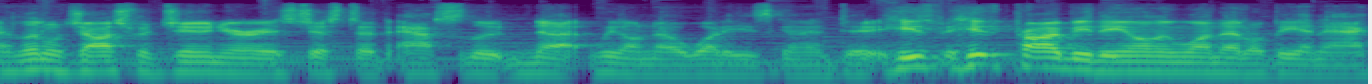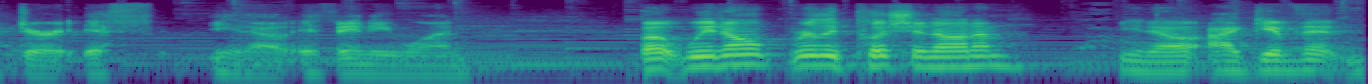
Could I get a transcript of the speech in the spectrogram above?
And little Joshua Jr. is just an absolute nut. We don't know what he's going to do. He's he'd probably be the only one that'll be an actor, if you know, if anyone. But we don't really push it on him. You know, I give them.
